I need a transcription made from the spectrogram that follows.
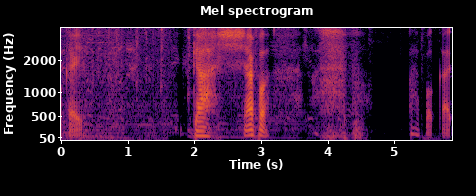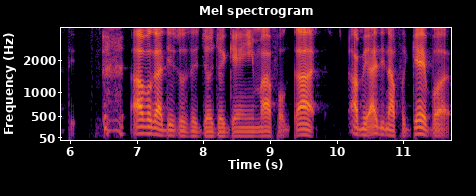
okay. Gosh, I for, I forgot it. I forgot this was a JoJo game. I forgot. I mean, I did not forget, but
